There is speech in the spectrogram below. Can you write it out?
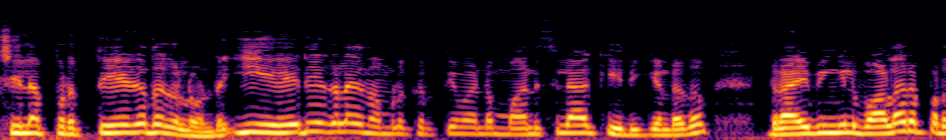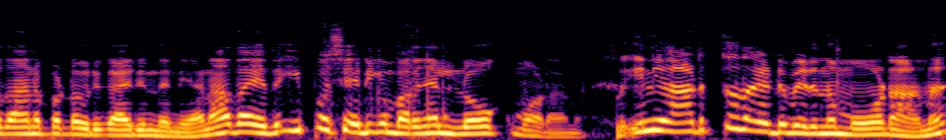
ചില പ്രത്യേകതകളുണ്ട്. ഈ ഏരിയകളെ നമ്മൾ കൃത്യമായിട്ട് മനസ്സിലാക്കിയിരിക്കേണ്ടതും ഡ്രൈവിംഗിൽ വളരെ പ്രധാനപ്പെട്ട ഒരു കാര്യം തന്നെയാണ്. അതായത് ഇപ്പോൾ ശരിക്കും പറഞ്ഞാൽ ലോക്ക് മോഡാണ്. ഇനി അടുത്തതായിട്ട് വരുന്ന മോഡാണ്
